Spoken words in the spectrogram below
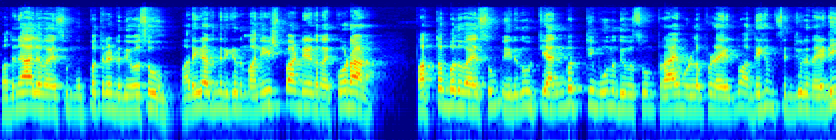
പതിനാല് വയസ്സും മുപ്പത്തിരണ്ട് ദിവസവും മറികടന്നിരിക്കുന്ന മനീഷ് പാണ്ഡെയുടെ റെക്കോർഡാണ്. പത്തൊമ്പത് വയസ്സും ഇരുന്നൂറ്റി അൻപത്തി മൂന്ന് ദിവസവും പ്രായമുള്ളപ്പോഴായിരുന്നു അദ്ദേഹം സെഞ്ചുറി നേടി.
